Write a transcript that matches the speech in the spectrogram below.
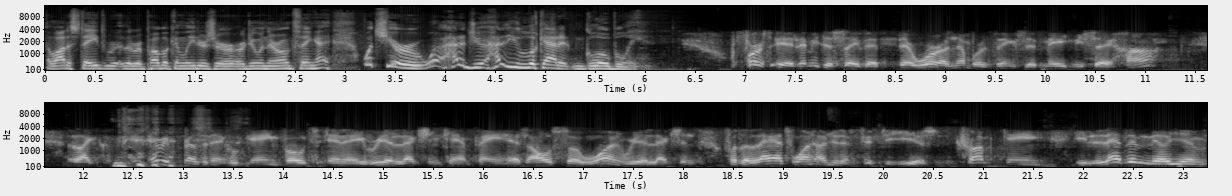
a lot of state the Republican leaders are, are doing their own thing. What's your how did you how do you look at it globally? First, Ed, let me just say that there were a number of things that made me say, "Huh." Like every president who gained votes in a reelection campaign has also won reelection for the last 150 years. Trump gained 11 million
